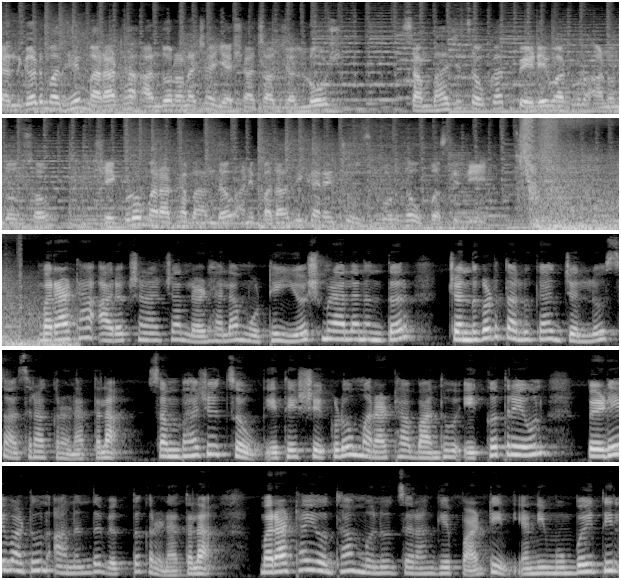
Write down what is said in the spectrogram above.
चंदगडमध्ये मराठा आंदोलनाच्या यशाचा जल्लोष संभाजी चौकात पेढे वाटून आनंदोत्सव शेकडो मराठा बांधव आणि पदाधिकाऱ्यांची उत्स्फूर्त उपस्थिती. मराठा आरक्षणाच्या लढ्याला मोठे यश मिळाल्यानंतर चंदगड तालुक्यात जल्लोष साजरा करण्यात आला. संभाजी चौक येथे शेकडो मराठा बांधव एकत्र येऊन पेढे वाटून आनंद व्यक्त करण्यात आला. मराठा योद्धा मनोज जरांगे पाटील यांनी मुंबईतील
